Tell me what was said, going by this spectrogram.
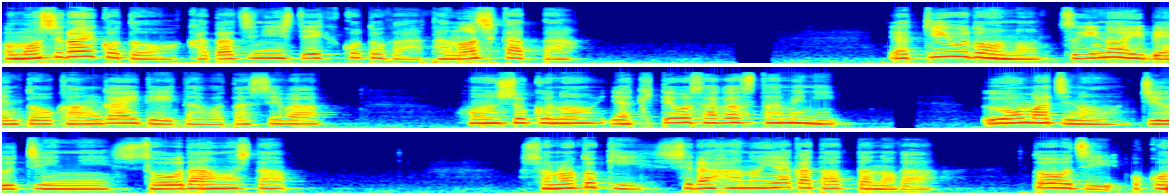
面白いことを形にしていくことが楽しかった。焼きうどんの次のイベントを考えていた私は、本職の焼き手を探すために、魚町の重鎮に相談をした。その時白羽の矢が立ったのが、当時お好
